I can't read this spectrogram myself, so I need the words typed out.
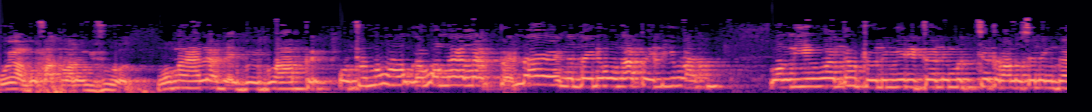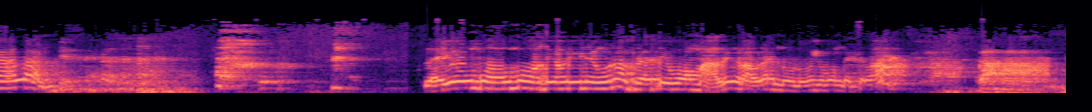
Kowe gue fatwa nang zuhud. Wong elek ada ibu-ibu apik. Ojo nulung wong elek ben ae ngenteni wong apik liwat. Wong liwat tuh udah wiridan di masjid terlalu sering dalan. Lah yo umpama teori ini ngono berarti wong maling ora oleh nulungi wong kecelakaan.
